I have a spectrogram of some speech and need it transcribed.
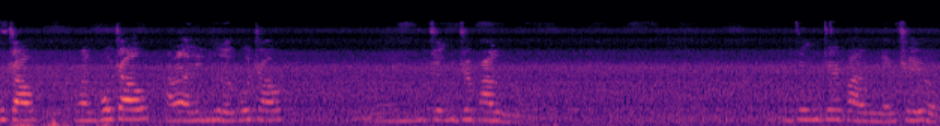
গোচাও এবার গোচাও সারাদিন ধরে গোচাও গুছিয়ে গুছিয়ে পারব না গুছিয়ে গুছিয়ে পারব না সেই হোক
